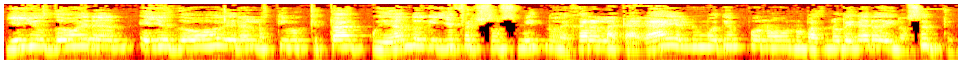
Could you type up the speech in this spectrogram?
Y ellos dos eran, ellos dos eran los tipos que estaban cuidando que Jefferson Smith no dejara la cagada y al mismo tiempo no, no, no pegara de inocente.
